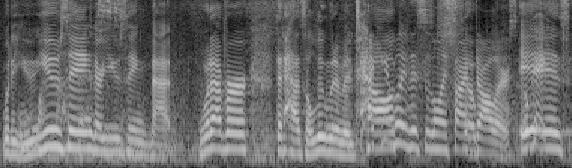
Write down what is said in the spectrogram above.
What are you Ooh, using? They're using that whatever that has aluminum and talc. I can't believe this is only $5. So okay. It is.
